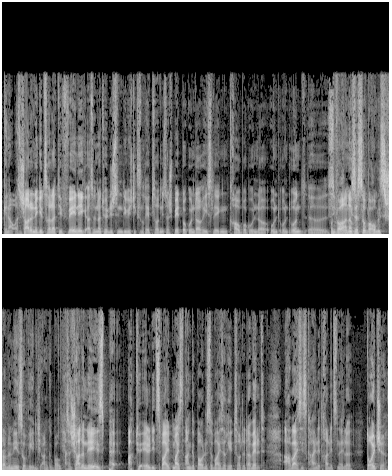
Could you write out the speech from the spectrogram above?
Genau, also Chardonnay gibt es relativ wenig. Also natürlich sind die wichtigsten Rebsorten ist der Spätburgunder, Riesling, Grauburgunder und, und, und. Äh, und warum ist es so? Warum ist Chardonnay so wenig angebaut? Also Chardonnay ist aktuell die zweitmeist angebauteste weiße Rebsorte der Welt. Aber es ist keine traditionelle deutsche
